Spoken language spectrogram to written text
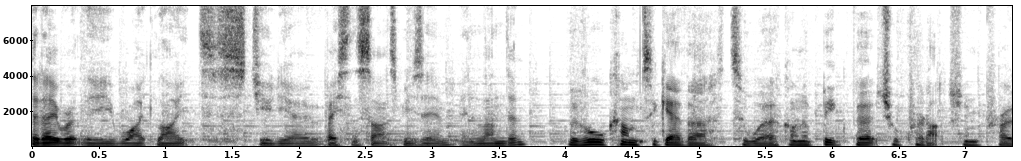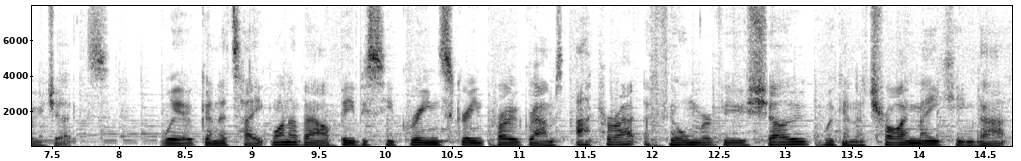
Today we're at the White Light Studio based in the Science Museum in London. We've all come together to work on a big virtual production project. We're going to take one of our BBC green screen programmes, Aparat, a film review show. We're going to try making that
